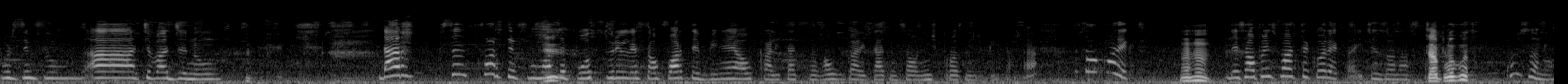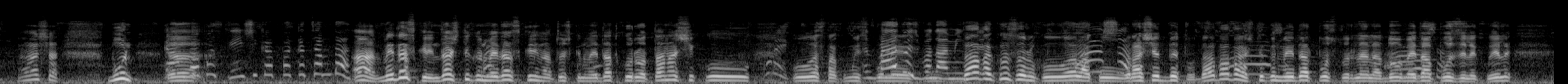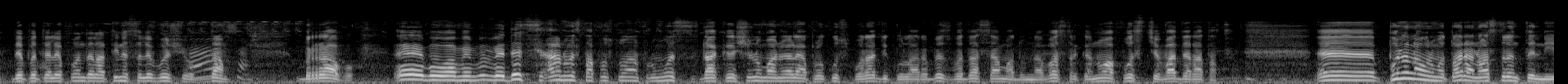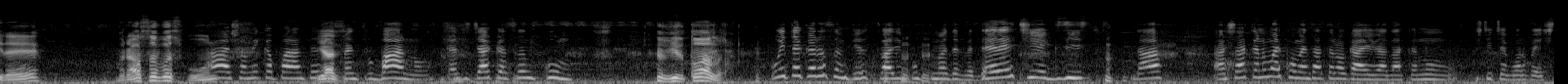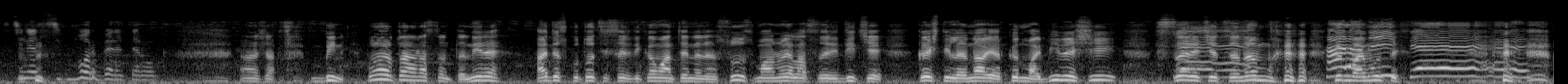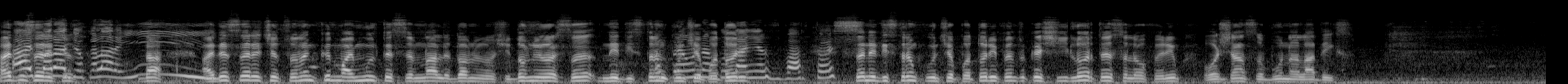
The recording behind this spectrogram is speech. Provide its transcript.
pur și simplu, a, ceva genul. Dar sunt foarte frumoase posturile, sau foarte bine, au calitate, sau calitate, nu sau nici prost, nici bine, așa. Sau corect. Mhm. Deci s-au prins foarte corect aici, în zona asta. Ți-a plăcut? Cum să nu? Așa. Bun. Că am uh, făcut screen și că, că ți-am dat. a, mi-ai dat screen, da, știu când mi-ai dat screen atunci când mi-ai dat cu Rotana și cu, Corect. cu ăsta, cum îi Îți spune? mai aduci, vă da aminte? Da, da, cum să nu, cu ăla, Așa. cu Rashid Betu. Da, da, da, știu când mi-ai dat posturile alea două, mi-ai dat Așa. pozele cu ele de pe telefon de la tine să le văd și eu. Da, Așa. Bravo. E, bă, oameni, bă, vedeți, anul ăsta a fost un an frumos. Dacă și lui Manuel a plăcut sporadicul la Răbesc, vă dați seama dumneavoastră că nu a fost ceva de ratat. E, până la următoarea noastră întâlnire, vreau să vă spun, A, și o mică paranteză Ia zi. pentru banul, că zicea că sunt cum. virtuală. Uite că nu sunt virtual din punctul meu de vedere, ci exist, da? Așa că nu mai comenta, te rog, Aia, dacă nu știi ce vorbești. Țineți vorbele, te rog. Așa. Bine, până la următoarea noastră întâlnire, haideți cu toții să ridicăm antenele sus, Manuela să ridice căștile în aer cât mai bine și să Yeah! recepționăm cât Hai mai la multe... Dixie! Haideți Hai să pe recep- radio călare! Da, Ii! haideți să recepționăm cât mai multe semnale, doamnelor și domnilor, să ne distrăm cu Împreună cu începătorii, Daniel Zvartoș. să ne distrăm cu începătorii, pentru că și lor trebuie să le oferim o șansă bună la DX.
